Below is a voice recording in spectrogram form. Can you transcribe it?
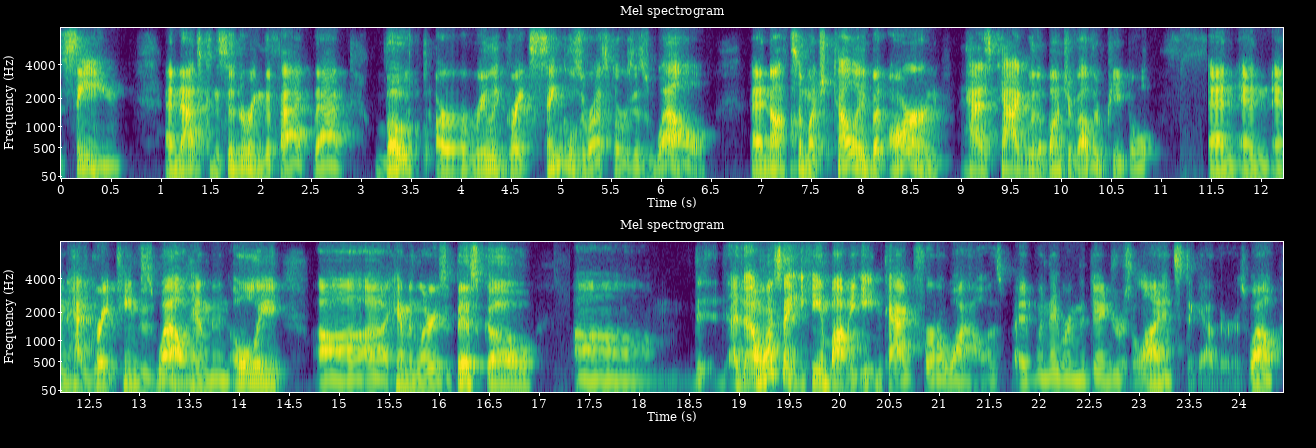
seen. And that's considering the fact that both are really great singles wrestlers as well. And not so much Tully, but Arn has tagged with a bunch of other people and and and had great teams as well. Him and Ole, uh, uh, him and Larry Zbyszko. Um, I, I want to say he and Bobby Eaton tagged for a while as, when they were in the Dangerous Alliance together as well.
